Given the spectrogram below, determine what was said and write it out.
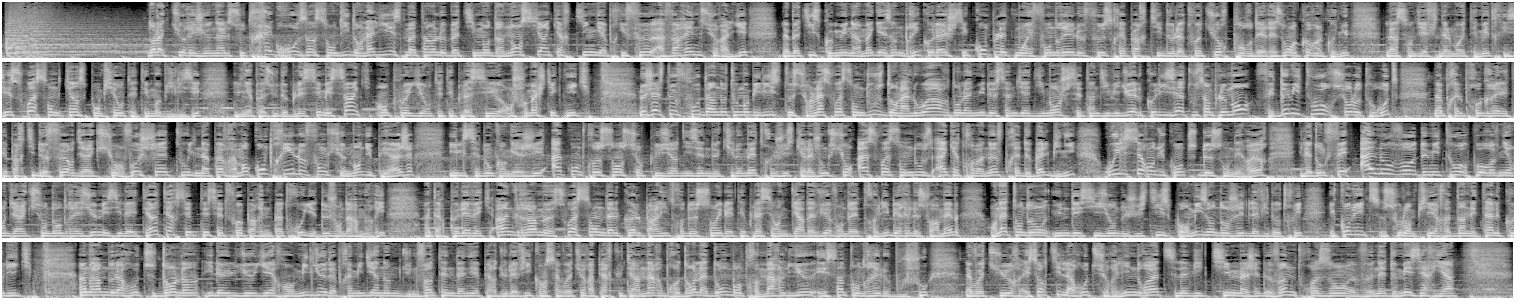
Dans l'actu régionale, ce très gros incendie dans l'Allier ce matin, le bâtiment d'un ancien karting a pris feu à Varennes-sur-Allier. La bâtisse commune, un magasin de bricolage, s'est complètement effondré. Le feu serait parti de la toiture pour des raisons encore inconnues. L'incendie a finalement été maîtrisé. 75 pompiers ont été mobilisés. Il n'y a pas eu de blessés, mais 5 employés ont été placés en chômage technique. Le geste fou d'un automobiliste sur l'A72 dans la Loire, dans la nuit de samedi à dimanche, cet individu alcoolisé a tout simplement fait demi-tour sur l'autoroute. D'après le progrès, il était parti de Feur, direction en Vauchette où il n'a pas vraiment compris le fonctionnement du péage. Il s'est donc engagé à contresens sur plusieurs dizaines de kilomètres jusqu'à la jonction A72 A89 près de Balbini où il s'est rendu compte de son erreur. Il a donc fait à nouveau demi-tour pour revenir en direction d'Andrézieux mais il a été intercepté cette fois par une patrouille de gendarmerie. Interpellé avec 1 gramme 60 d'alcool par litre de sang, il a été placé en garde à vue avant d'être libéré le soir même en attendant une décision de justice pour mise en danger de la vie d'autrui et conduite sous l'empire d'un état alcoolique. Un drame de la route dans l'Ain. Il a eu lieu hier en milieu d'après-midi. Un homme d'une vingtaine d'années a perdu la vie quand sa voiture a percuté un arbre dans la Dombe entre Marlieu et Saint-André-le-Bouchou. La voiture est sortie de la route sur une ligne droite. La victime, âgée de 23 ans, venait de Mézeria.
